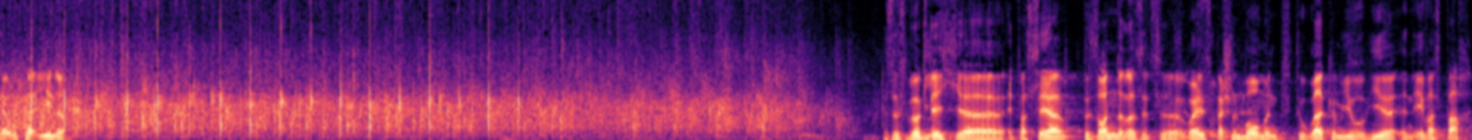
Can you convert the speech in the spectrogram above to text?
der Ukraine. Es ist wirklich äh, etwas sehr Besonderes. It's a very special moment to welcome you here in Eversbach.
